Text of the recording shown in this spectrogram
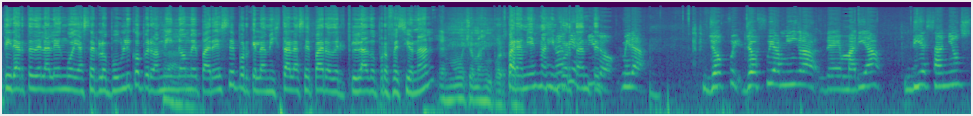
tirarte de la lengua y hacerlo público, pero a mí no me parece porque la amistad la separo del lado profesional. Es mucho más importante. Para mí es más No es mi importante. Mira, yo fui, yo fui amiga de María 10 años,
